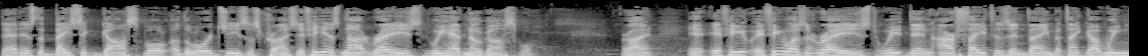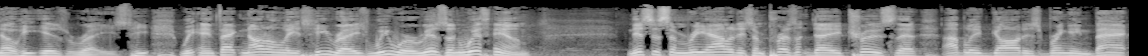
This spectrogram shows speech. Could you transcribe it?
That is the basic gospel of the lord jesus christ. If he is not raised we have no gospel right if he if he wasn't raised, we, then our faith is in vain. But thank God we know he is raised. He, we, in fact, not only is he raised, we were risen with him. This is some reality, some present day truths that I believe God is bringing back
